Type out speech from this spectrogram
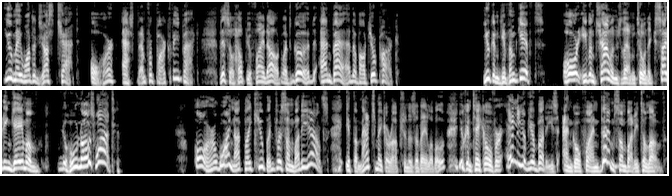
You may want to just chat or ask them for park feedback. This will help you find out what's good and bad about your park. You can give them gifts, or even challenge them to an exciting game of who knows what. Or why not play Cupid for somebody else? If the matchmaker option is available, you can take over any of your buddies and go find them somebody to love.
